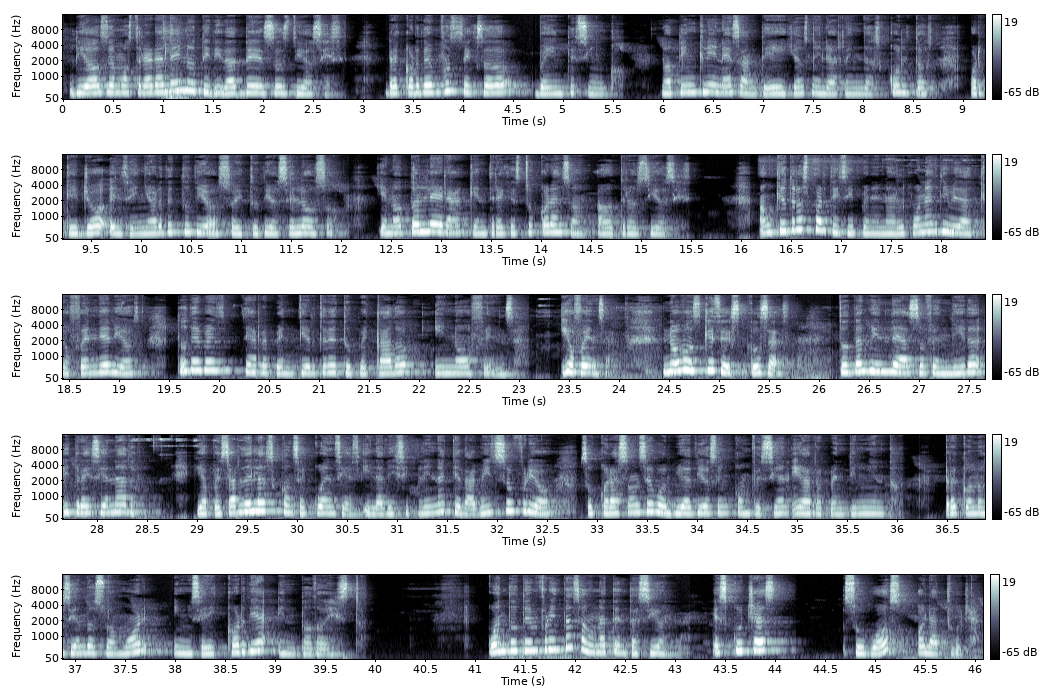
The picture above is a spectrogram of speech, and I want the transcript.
Dios demostrará la inutilidad de esos dioses. Recordemos Éxodo 25. No te inclines ante ellos ni les rindas cultos, porque yo, el Señor de tu Dios, soy tu Dios celoso, que no tolera que entregues tu corazón a otros dioses. Aunque otros participen en alguna actividad que ofende a Dios, tú debes de arrepentirte de tu pecado y no ofensa. Y ofensa. No busques excusas. Tú también le has ofendido y traicionado. Y a pesar de las consecuencias y la disciplina que David sufrió, su corazón se volvió a Dios en confesión y arrepentimiento, reconociendo su amor y misericordia en todo esto. Cuando te enfrentas a una tentación, ¿escuchas su voz o la tuya?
